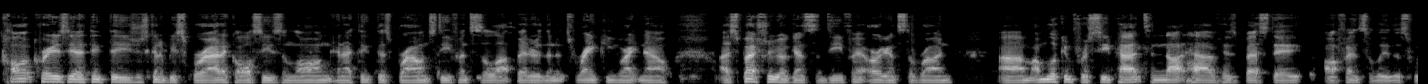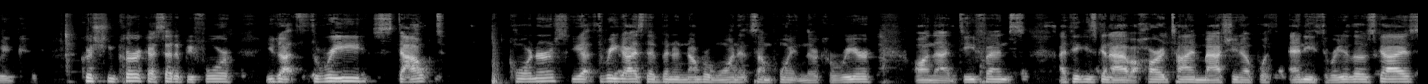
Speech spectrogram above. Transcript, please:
call it crazy. I think that he's just going to be sporadic all season long, and I think this Browns defense is a lot better than its ranking right now, especially against the defense or against the run. Um, I'm looking for CPAT to not have his best day offensively this week. Christian Kirk, I said it before. You got three stout corners. You got three guys that have been a number one at some point in their career on that defense. I think he's going to have a hard time matching up with any three of those guys.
